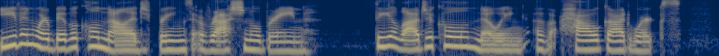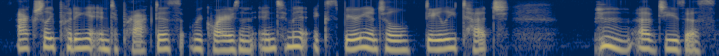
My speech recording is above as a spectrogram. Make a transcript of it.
even where biblical knowledge brings a rational brain, theological knowing of how God works, actually putting it into practice requires an intimate, experiential, daily touch of Jesus,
